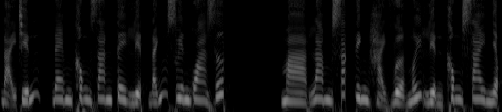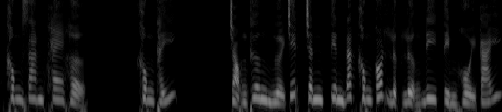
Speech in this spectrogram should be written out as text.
Đại chiến, đem không gian tê liệt đánh xuyên qua rớt. Mà lam sắc tinh hải vừa mới liền không sai nhập không gian khe hở. Không thấy. Trọng thương người chết chân tiên đã không có lực lượng đi tìm hồi cái.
